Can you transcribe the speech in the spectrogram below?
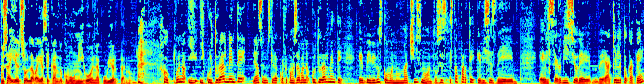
pues ahí el sol la vaya secando como un higo en la cubierta, ¿no? Bueno, y, y culturalmente, ya nos tenemos que ir a corte comercial, bueno, culturalmente eh, vivimos como en un machismo. Entonces, esta parte que dices de el servicio de, de a quién le toca qué,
